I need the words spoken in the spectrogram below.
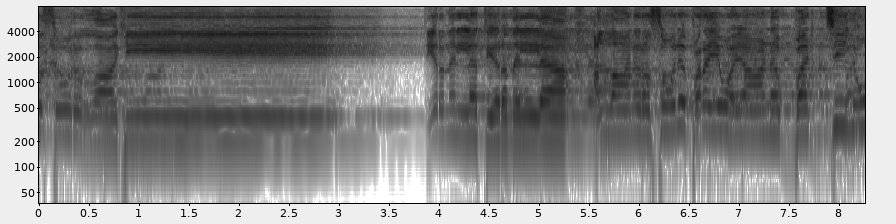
റസൂലുള്ളാഹി. തീർന്നില്ല തീർന്നില്ല. അള്ളാൻ റസൂൽ പറയുകയാണ് ബജിലോ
